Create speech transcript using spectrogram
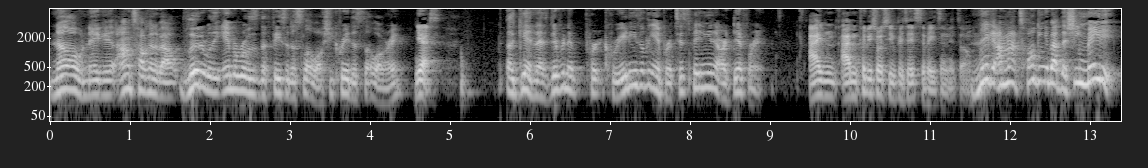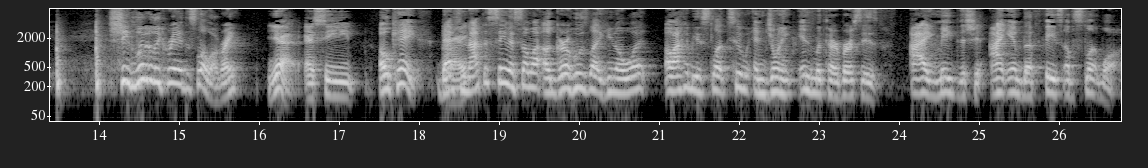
no, nigga, I'm talking about literally. Amber Rose is the face of the slut walk. She created the slut walk, right? Yes, Again, that's different. Than per- creating something and participating in it are different. I'm. I'm pretty sure she participates in it though. Nigga, I'm not talking about that. She made it. She literally created the slut walk, right? Yeah, and she. Okay, that's Right. not the same as someone a girl who's like, you know what? Oh, I can be a slut too, and joining in with her versus I made this shit. I am the face of slut walk.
